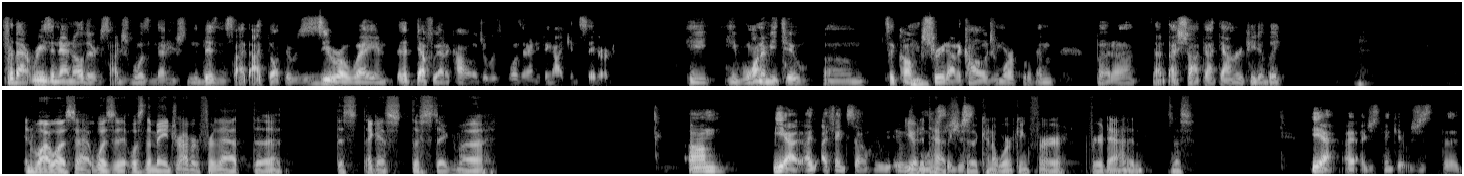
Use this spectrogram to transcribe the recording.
for that reason and others, I just wasn't that interested in the business. I, I thought there was zero way, and definitely out of college, it was wasn't anything I considered. He he wanted me to um, to come mm-hmm. straight out of college and work with him, but uh, I, I shot that down repeatedly. And why was that? Was it was the main driver for that the this I guess the stigma? Um, yeah, I, I think so. It, it was you had attached just, to kind of working for for your dad and business. Yeah, I, I just think it was just the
